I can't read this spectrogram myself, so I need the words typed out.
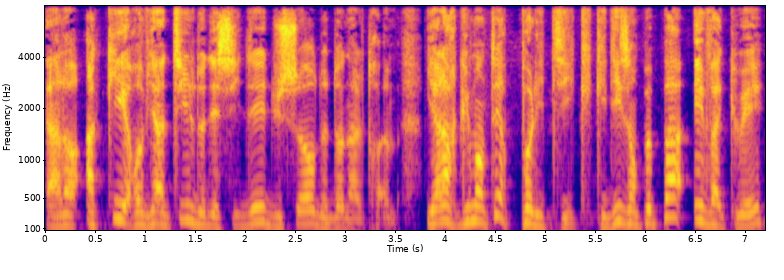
Alors, à qui revient-il de décider du sort de Donald Trump? Il y a l'argumentaire politique qui dit on peut pas évacuer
